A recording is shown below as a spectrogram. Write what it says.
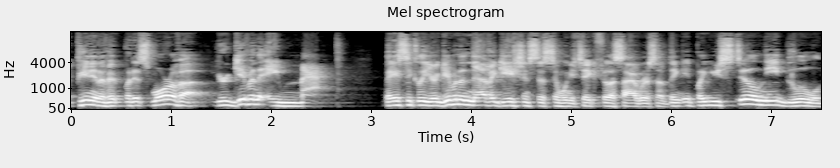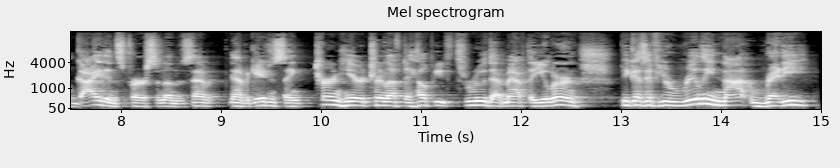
opinion of it, but it's more of a you're given a map basically you're given a navigation system when you take psilocybin or something, but you still need the little guidance person on the navigation saying, turn here, turn left to help you through that map that you learn. Because if you're really not ready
